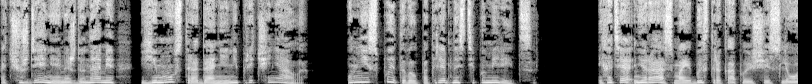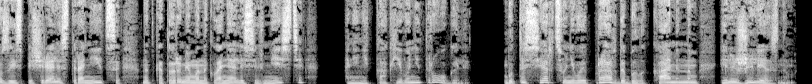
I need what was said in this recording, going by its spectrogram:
Отчуждение между нами ему страданий не причиняло. Он не испытывал потребности помириться. И хотя не раз мои быстро капающие слезы испещряли страницы, над которыми мы наклонялись вместе, они никак его не трогали, будто сердце у него и правда было каменным или железным.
